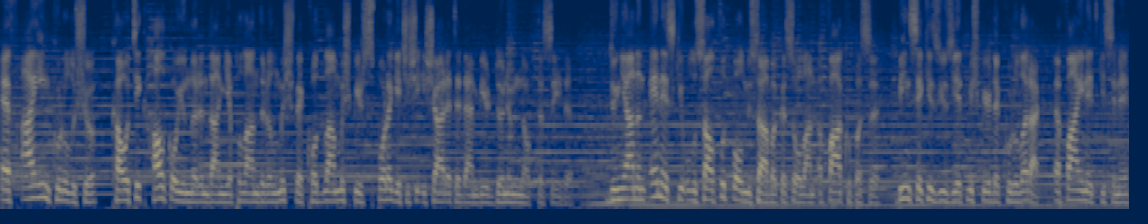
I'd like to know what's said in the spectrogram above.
FI'nin kuruluşu, kaotik halk oyunlarından yapılandırılmış ve kodlanmış bir spora geçişi işaret eden bir dönüm noktasıydı. Dünyanın en eski ulusal futbol müsabakası olan FA Kupası, 1871'de kurularak FI'nin etkisini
